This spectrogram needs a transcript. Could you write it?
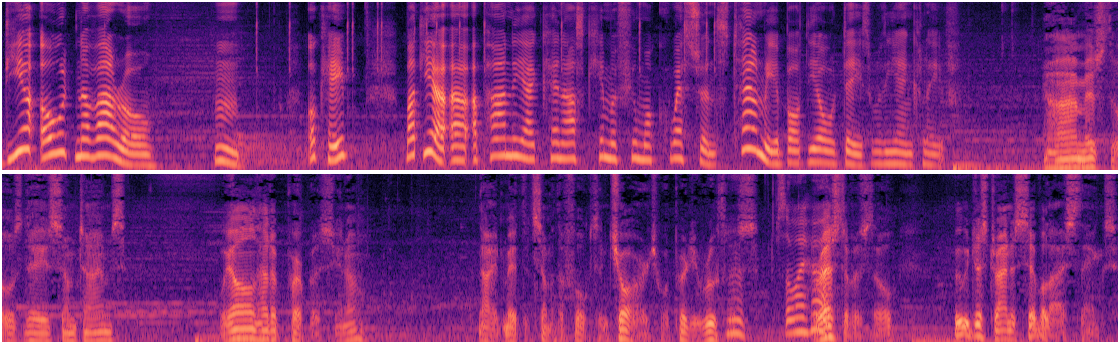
Dear old Navarro. Hmm. Okay. But yeah, uh, apparently I can ask him a few more questions. Tell me about the old days with the Enclave. I miss those days sometimes. We all had a purpose, you know? I admit that some of the folks in charge were pretty ruthless. So I heard. The rest of us, though, we were just trying to civilize things.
